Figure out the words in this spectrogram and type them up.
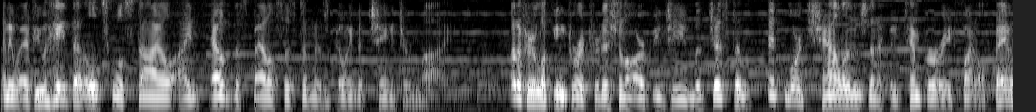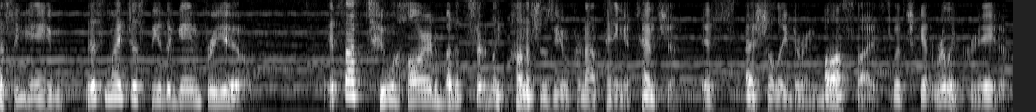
Anyway, if you hate that old school style, I doubt this battle system is going to change your mind. But if you're looking for a traditional RPG with just a bit more challenge than a contemporary Final Fantasy game, this might just be the game for you. It's not too hard, but it certainly punishes you for not paying attention, especially during boss fights, which get really creative.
